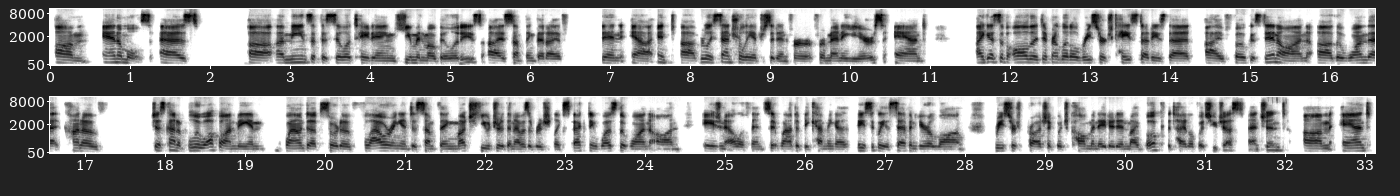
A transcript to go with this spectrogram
um, animals as uh, a means of facilitating human mobilities uh, is something that I've been uh, uh, really centrally interested in for for many years. And I guess of all the different little research case studies that I've focused in on, uh, the one that kind of just kind of blew up on me and wound up sort of flowering into something much huger than I was originally expecting was the one on Asian elephants. It wound up becoming a basically a seven year long research project, which culminated in my book, the title of which you just mentioned. Um, and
